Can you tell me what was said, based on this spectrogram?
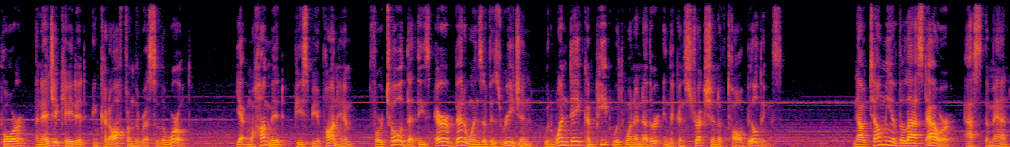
Poor, uneducated, and cut off from the rest of the world. Yet Muhammad, peace be upon him, foretold that these Arab Bedouins of his region would one day compete with one another in the construction of tall buildings. Now tell me of the last hour, asked the man.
